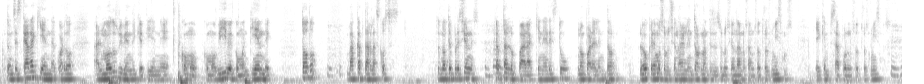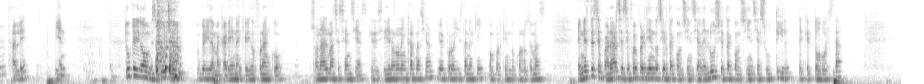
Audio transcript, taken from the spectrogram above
Entonces cada quien, de acuerdo al modus vivendi que tiene, como, como vive, como entiende, todo, va a captar las cosas. Entonces no te presiones, cáptalo para quien eres tú, no para el entorno. Luego queremos solucionar el entorno antes de solucionarnos a nosotros mismos. Y hay que empezar por nosotros mismos. ¿Sale? Bien. Tú, querido, me escucha, tu querida Macarena y querido Franco, son almas esencias que decidieron una encarnación y hoy por hoy están aquí compartiendo con los demás. En este separarse se fue perdiendo cierta conciencia de luz, cierta conciencia sutil de que todo está.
